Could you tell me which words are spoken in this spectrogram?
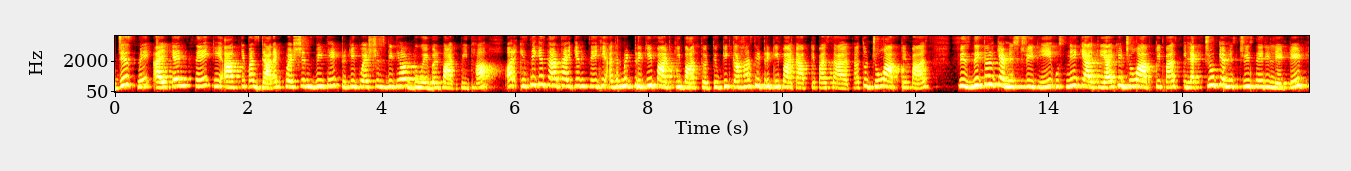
जिसमें आई कैन से कि आपके पास डायरेक्ट क्वेश्चंस भी थे ट्रिकी क्वेश्चंस भी थे और डुएबल पार्ट भी था। और इसी के साथ आई कैन से कि अगर मैं ट्रिकी पार्ट की बात करती हूँ कि कहाँ से ट्रिकी पार्ट आपके पास आया था तो जो आपके पास फ़िज़िकल केमिस्ट्री थी, उसने क्या किया कि जो आपके पास इलेक्ट्रोकेमिस्ट्री से रिलेटेड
